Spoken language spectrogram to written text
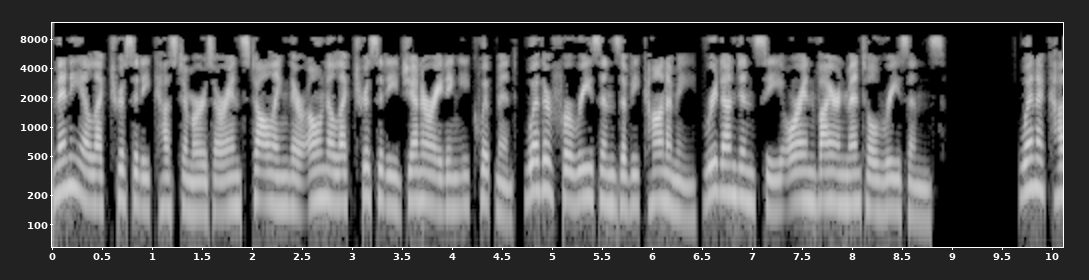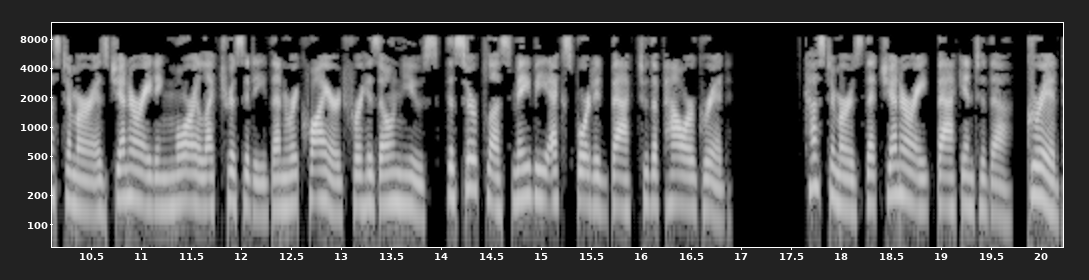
Many electricity customers are installing their own electricity generating equipment, whether for reasons of economy, redundancy or environmental reasons. When a customer is generating more electricity than required for his own use, the surplus may be exported back to the power grid. Customers that generate back into the grid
